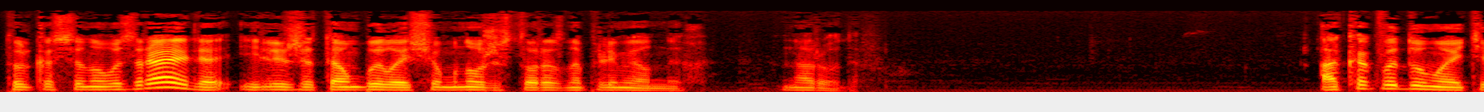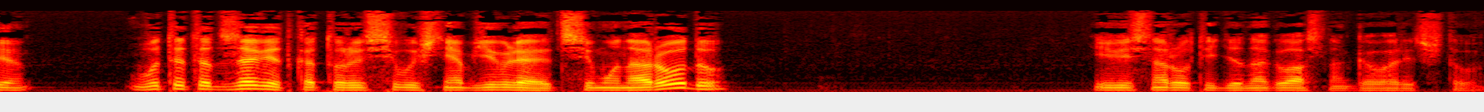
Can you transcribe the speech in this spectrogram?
только сынов Израиля, или же там было еще множество разноплеменных народов? А как вы думаете, вот этот завет, который Всевышний объявляет всему народу, и весь народ единогласно говорит, что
